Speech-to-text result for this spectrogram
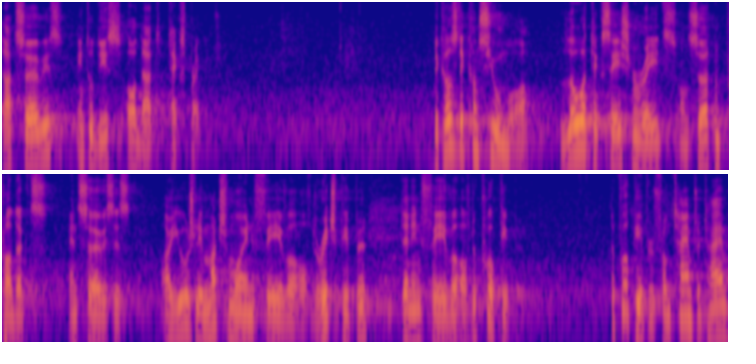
that service into this or that tax bracket. Because they consume more, lower taxation rates on certain products and services are usually much more in favor of the rich people than in favor of the poor people. The poor people from time to time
